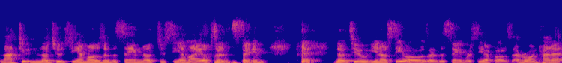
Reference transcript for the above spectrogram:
not two no two cmos are the same no two cmios are the same no two you know coos are the same or cfos everyone kind of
